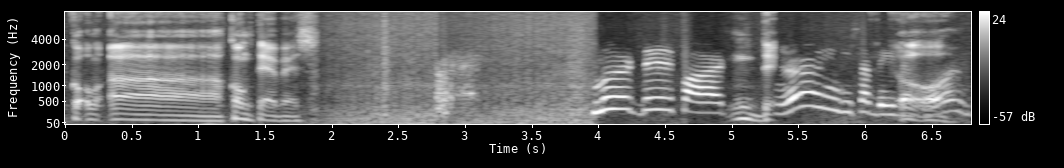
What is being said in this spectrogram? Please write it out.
Kong, ah, Kong Teves? Murder partner, Hindi. hindi siya bailable.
